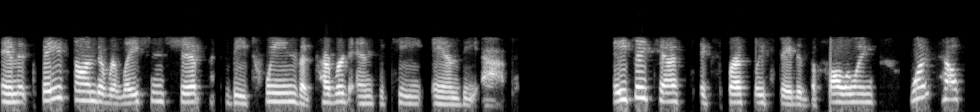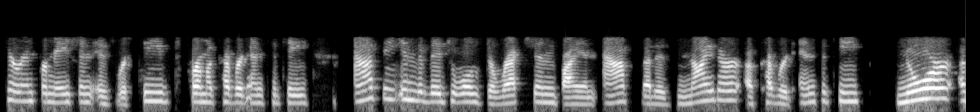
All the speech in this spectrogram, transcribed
And it's based on the relationship between the covered entity and the app. HHS expressly stated the following once healthcare information is received from a covered entity at the individual's direction by an app that is neither a covered entity nor a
